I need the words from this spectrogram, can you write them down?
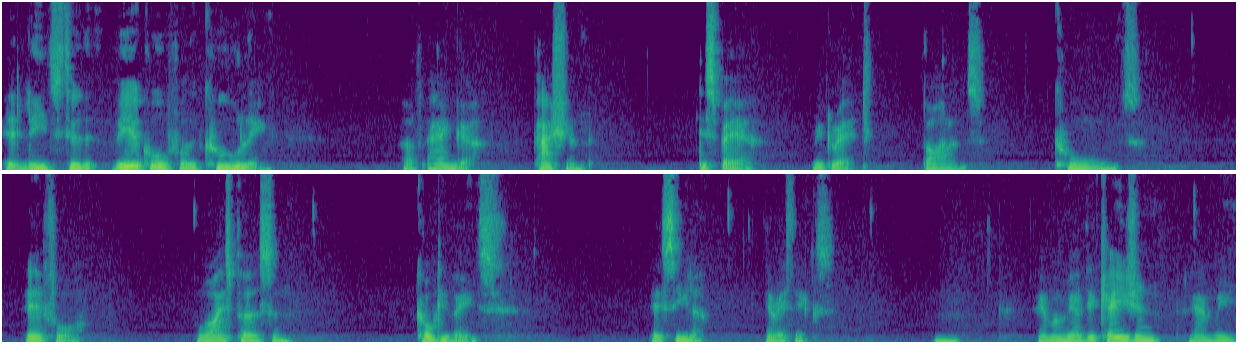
It leads to the vehicle for the cooling of anger, passion, despair, regret, violence. Cools. Therefore, a wise person cultivates their sila, their ethics. Hmm. And when we have the occasion and we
